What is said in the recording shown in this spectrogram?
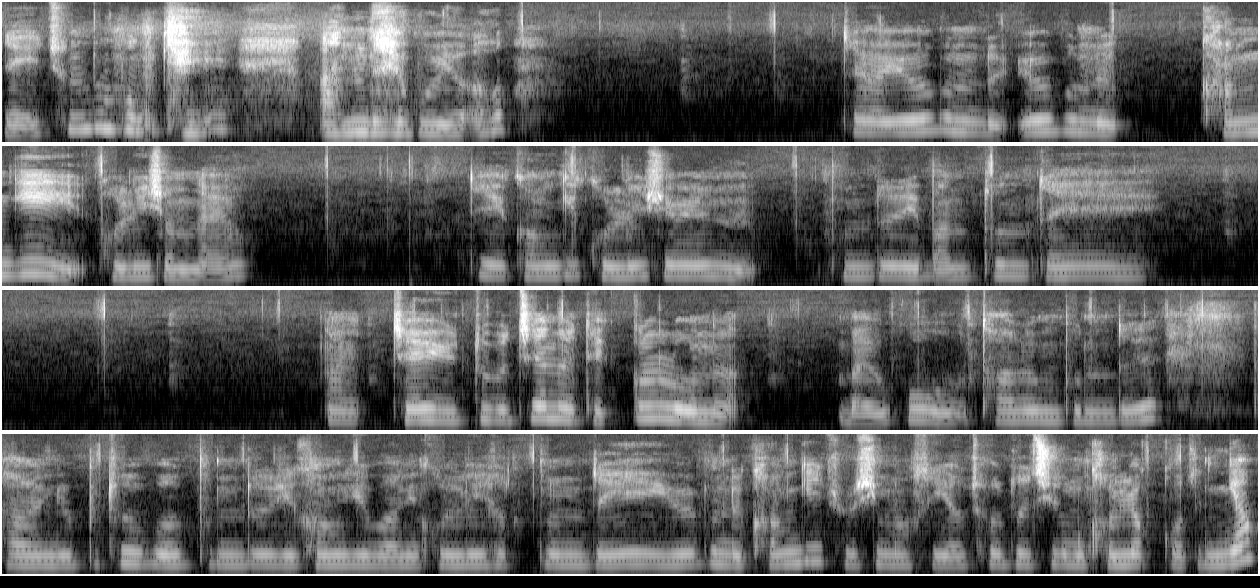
네, 천둥번개 안 되고요. 제가 여러분들, 여러분들 감기 걸리셨나요? 네, 감기 걸리시는 분들이 많던데, 아, 제 유튜브 채널 댓글로는 말고 다른 분들, 다른 유튜버 분들이 감기 많이 걸리셨던데, 여러분들 감기 조심하세요. 저도 지금 걸렸거든요.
